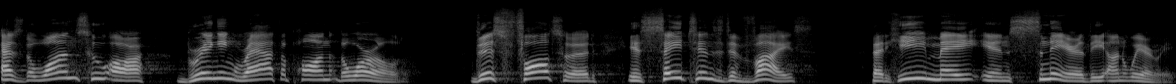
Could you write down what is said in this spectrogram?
as the ones who are bringing wrath upon the world. This falsehood is Satan's device that he may ensnare the unwary.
